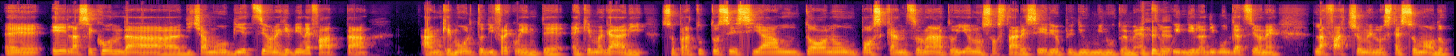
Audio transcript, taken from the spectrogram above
Eh, e la seconda, diciamo, obiezione che viene fatta anche molto di frequente è che magari, soprattutto se si ha un tono un po' scanzonato, io non so stare serio più di un minuto e mezzo, quindi la divulgazione la faccio nello stesso modo.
